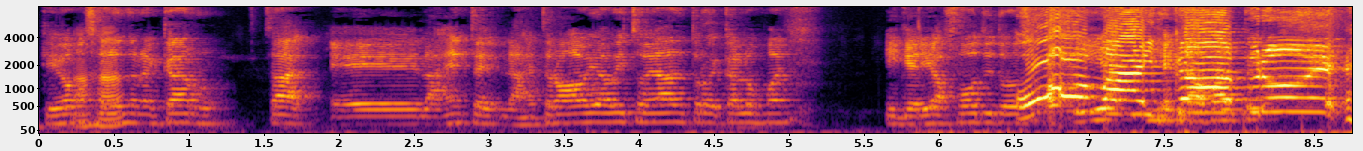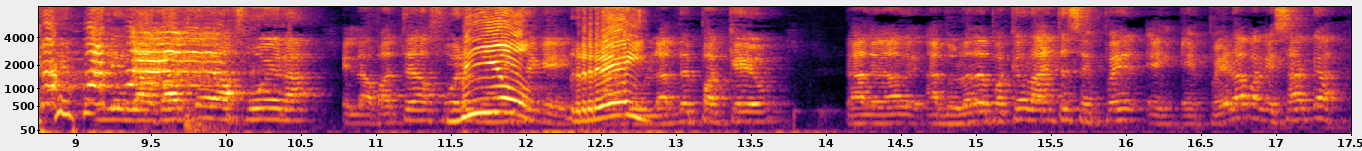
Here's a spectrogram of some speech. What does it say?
Que íbamos Ajá. saliendo en el carro. O sea, eh, la gente, la gente nos había visto ya dentro de Carlos Man y quería fotos y todo eso. ¡Oh Y- my en la god, parte- brother! Y en la parte de afuera, en la parte de afuera, ¡Mío, que rey! Al doblar del parqueo, dale, dale, al doblar del parqueo la gente se espera, eh, espera para que salga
